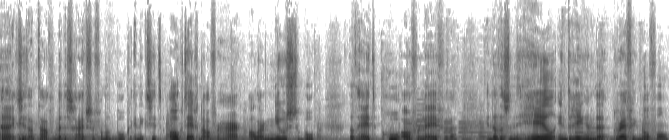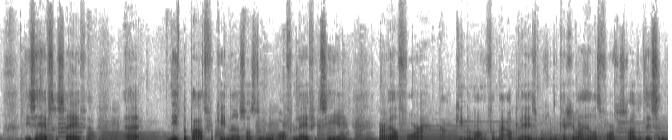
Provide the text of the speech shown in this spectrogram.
Uh, ik zit aan tafel bij de schrijfster van het boek. En ik zit ook tegenover haar allernieuwste boek. Dat heet Hoe overleven we? En dat is een heel indringende graphic novel die ze heeft geschreven. Uh, niet bepaald voor kinderen, zoals de Hoe overleef ik serie. Maar wel voor, nou, kinderen mogen van mij ook lezen. Maar goed, dan krijg je wel heel wat voorgeschoteld. Het is een,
